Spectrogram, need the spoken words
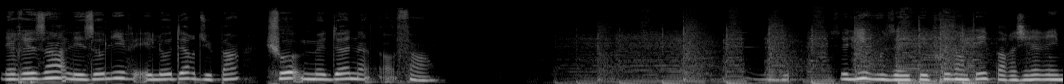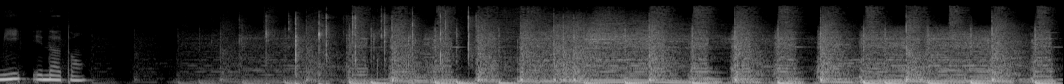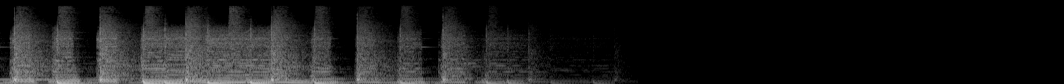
Les raisins, les olives et l'odeur du pain chaud me donnent faim. Ce livre vous a été présenté par Jérémy et Nathan.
